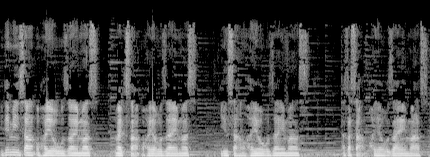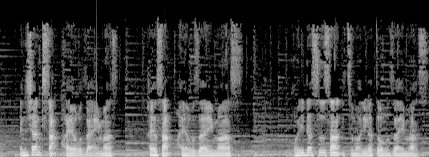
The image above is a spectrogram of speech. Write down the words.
ひでみんさんおはようございます。マイクさんおはようございます。ゆうさんおはようございます。たかさんおはようございます。エヌシャンチさんおはようございます。かよさんおはようございます。コイダスーさんいつもありがとうございます。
